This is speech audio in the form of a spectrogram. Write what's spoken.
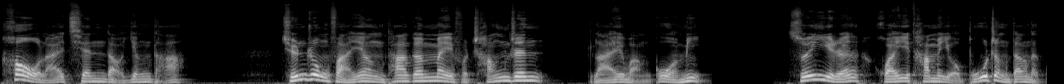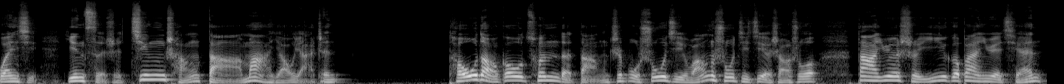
后来迁到英达。群众反映，他跟妹夫常真来往过密，随意人怀疑他们有不正当的关系，因此是经常打骂姚雅珍。头道沟村的党支部书记王书记介绍说，大约是一个半月前，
